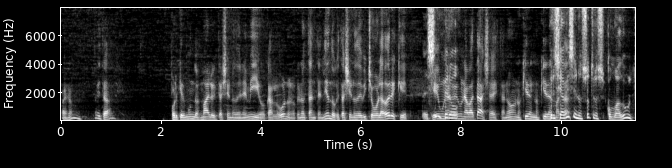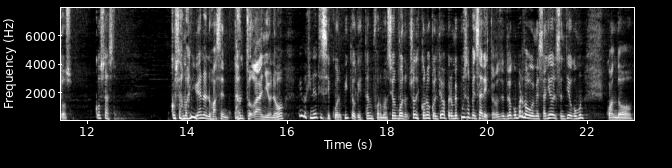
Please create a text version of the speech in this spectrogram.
Bueno, ahí está. Porque el mundo es malo y está lleno de enemigos, Carlos. Bueno, lo que no está entendiendo es que está lleno de bichos voladores que, que sí, es, una, pero- es una batalla esta, ¿no? Nos quieren, nos quieren Pero si a veces nosotros como adultos, cosas, cosas más livianas nos hacen tanto daño, ¿no? Imagínate ese cuerpito que está en formación. Bueno, yo desconozco el tema, pero me puse a pensar esto, ¿no? Te lo comparto porque me salió del sentido común cuando...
